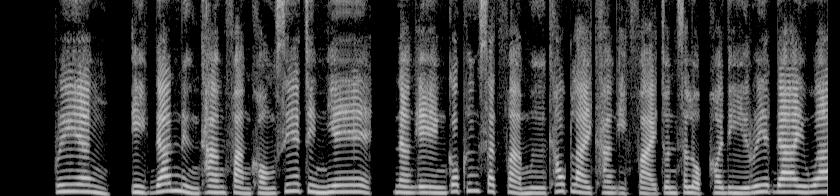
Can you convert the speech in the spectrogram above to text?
ำเปรี้ยง อีกด้านหนึ่งทางฝั่งของเซี่ยจินเย่ นางเองก็เพิ่งซัดฝ่ามือเข้าปลายคางอีกฝ่ายจนสลบพอดีเรียกได้ว่า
